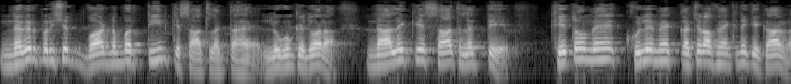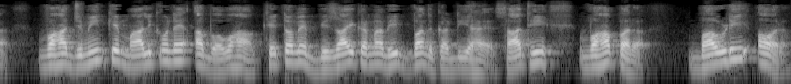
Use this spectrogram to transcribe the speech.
नगर परिषद वार्ड नंबर तीन के साथ लगता है। लोगों के द्वारा नाले के साथ लगते खेतों में, खुले में कचरा फेंकने के कारण वहाँ ज़मीन के मालिकों ने अब वहाँ खेतों में बिजाई करना भी बंद कर दिया है। साथ ही वहाँ पर बावड़ी और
